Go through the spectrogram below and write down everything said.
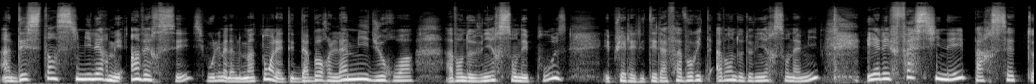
un destin similaire mais inversé. Si vous voulez, Madame de Maintenon, elle a été d'abord l'amie du roi avant de devenir son épouse, et puis elle, était la favorite avant de devenir son amie, et elle est fascinée par cette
